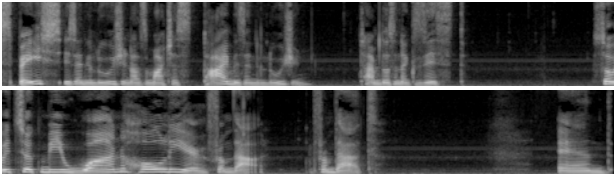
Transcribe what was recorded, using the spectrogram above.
space is an illusion as much as time is an illusion. Time doesn't exist. So it took me one whole year from that, from that. And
